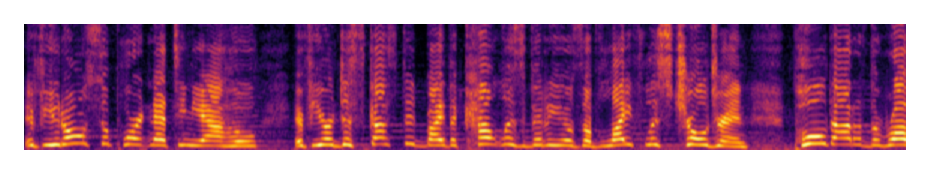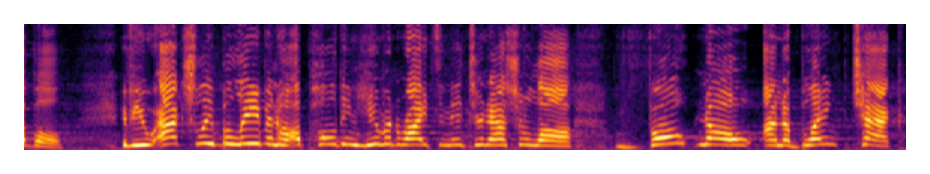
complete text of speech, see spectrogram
If you don't support Netanyahu, if you're disgusted by the countless videos of lifeless children pulled out of the rubble, if you actually believe in upholding human rights and international law, vote no on a blank check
